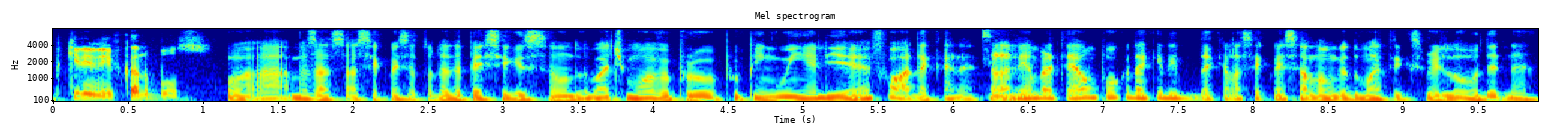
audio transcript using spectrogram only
Pequenininho, fica no bolso. Pô, a- mas a, a sequência toda da perseguição do Batmóvel pro, pro pinguim ali é foda, cara. Sim. Ela lembra até um pouco daquele, daquela sequência longa do Matrix Reloaded, né?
